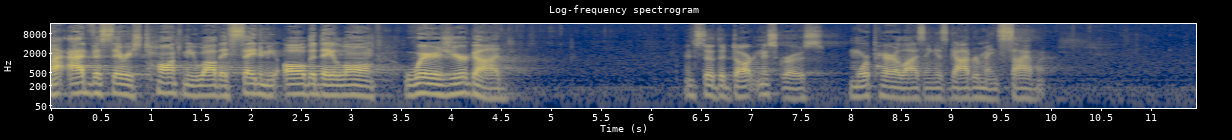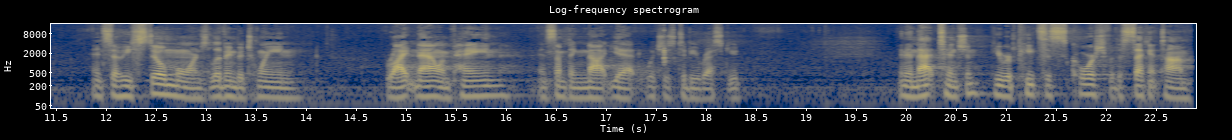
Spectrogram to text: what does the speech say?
my adversaries taunt me while they say to me all the day long, Where is your God? And so the darkness grows more paralyzing as God remains silent. And so he still mourns, living between right now and pain and something not yet, which is to be rescued. And in that tension, he repeats his course for the second time.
